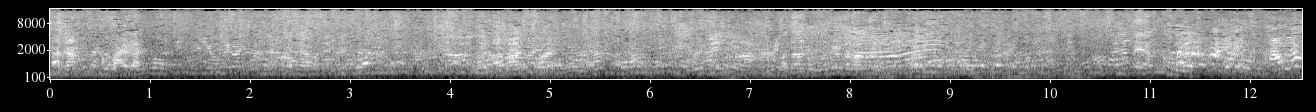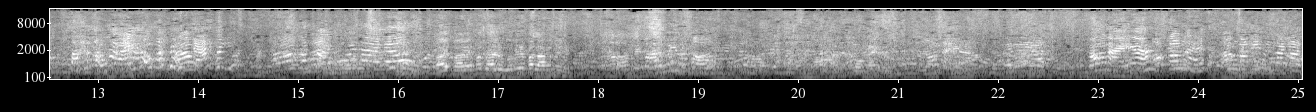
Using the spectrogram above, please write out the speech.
ไปครับไปเลยไปไปไป ไปไปมาถ่ายรูปกับพี่พลังหนึ่งตรงไหน กล้องไหนอะกล้องไหนเอากล้องนี้ขึ้นมาก่อน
